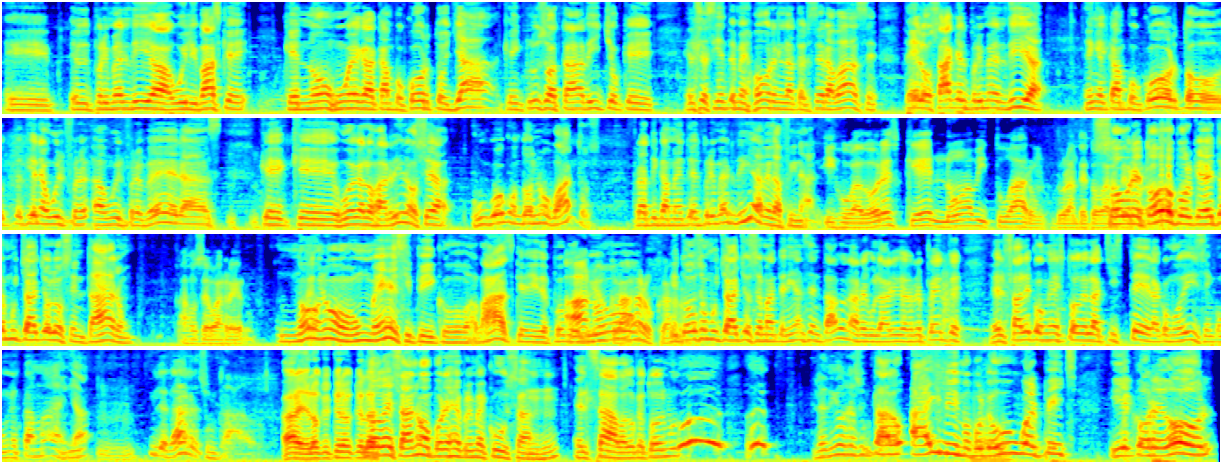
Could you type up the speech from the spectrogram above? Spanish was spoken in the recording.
eh, el primer día, Willy Vázquez, que no juega a campo corto ya, que incluso hasta ha dicho que él se siente mejor en la tercera base. Te lo saca el primer día en el campo corto. Te tiene a Wilfred, a Wilfred Veras, que, que juega en los jardines. O sea, jugó con dos novatos prácticamente el primer día de la final. y jugadores que no habituaron durante toda la Sobre temporada. todo porque a este muchacho lo sentaron. A José Barrero. No, no, un mes y pico a Vázquez y después volvió. Ah, no, claro, claro. Y todos esos muchachos se mantenían sentados en la regular y de repente él sale con esto de la chistera, como dicen, con esta magia y le da resultados. Ahora, yo lo que creo que la... Lo de Sanó, por ejemplo, y me excusa, el sábado que todo el mundo "Ah, ah", le dio resultados ahí mismo porque hubo el pitch y el corredor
